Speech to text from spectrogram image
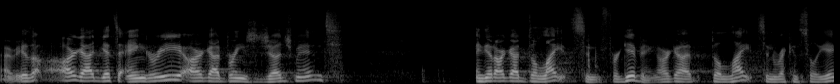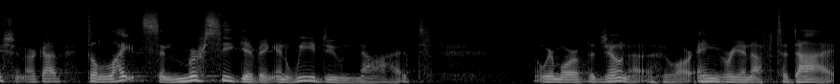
Because our God gets angry, our God brings judgment. And yet, our God delights in forgiving. Our God delights in reconciliation. Our God delights in mercy giving, and we do not. We're more of the Jonah who are angry enough to die.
